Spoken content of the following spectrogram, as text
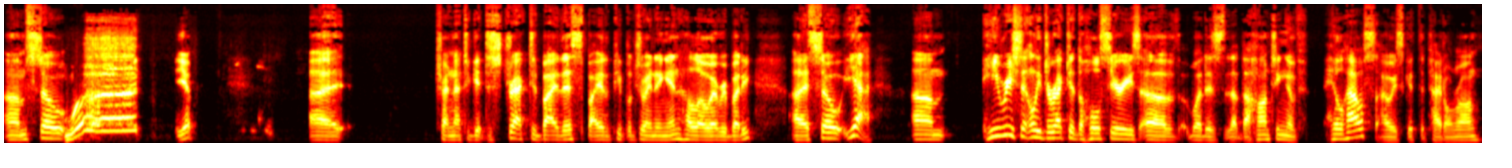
Um, so What? Yep. Uh, try not to get distracted by this by the people joining in. Hello, everybody. Uh, so yeah, um, he recently directed the whole series of what is that, the Haunting of Hill House. I always get the title wrong.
